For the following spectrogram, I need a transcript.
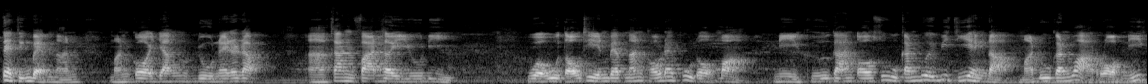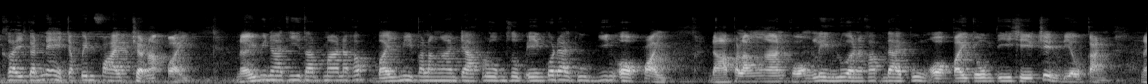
แต่ถึงแบบนั้นมันก็ยังอยู่ในระดับอ่าขั้นฟานเฮยอยู่ดีหัวอูเต๋าที่เห็นแบบนั้นเขาได้พูดออกมา นี่คือการต่อสู้กันด้วยวิธีแห่งดาบ มาดูกันว่ารอบนี้ใครกันแน่จะเป็นฝ่ายชนะไป ในวินาทีถัดมานะครับ ใบมีพลังงานจากโรงศพเองก็ได้ถูกยิงออกไป ดาบพลังงานของเล่งลั่วนะครับ ได้พุ่งออกไปโจมตีเชกเช่นเดียวกัน ใน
